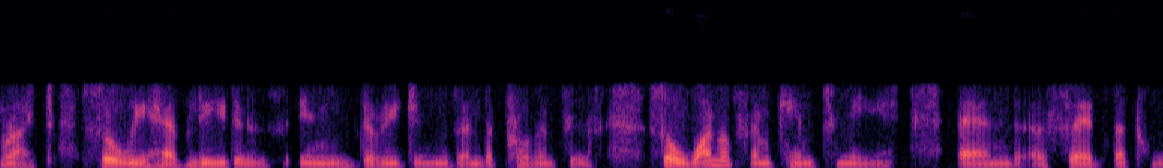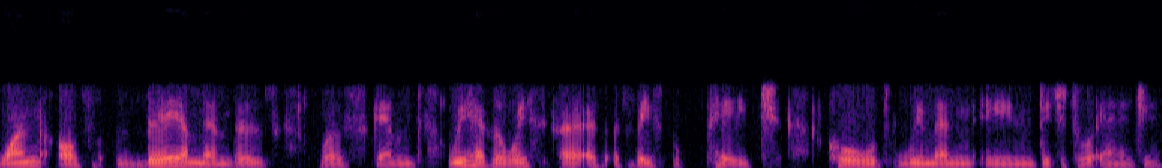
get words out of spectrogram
right? So we have leaders in the regions and the provinces. So one of them came to me and uh, said that one of their members was scammed. We have a, a Facebook page called Women in Digital Energy.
